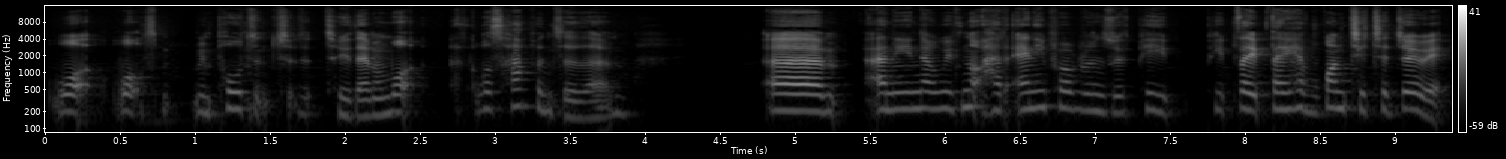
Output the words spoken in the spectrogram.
what what's important to, to them and what what's happened to them. Um, and you know, we've not had any problems with people. People they they have wanted to do it.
